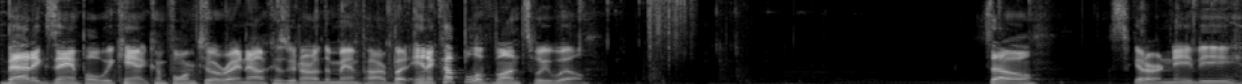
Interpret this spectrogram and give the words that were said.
bad example. We can't conform to it right now because we don't have the manpower, but in a couple of months we will. So let's get our navy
